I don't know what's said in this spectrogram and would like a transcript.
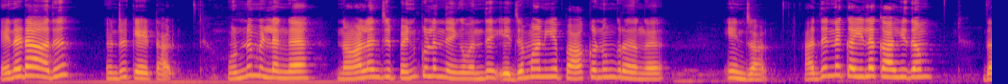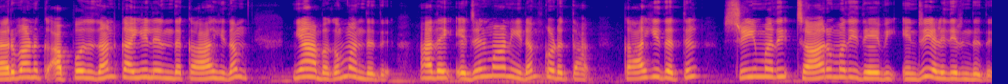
என்னடா அது? என்று கேட்டாள். ஒன்றும் இல்லைங்க. நாலஞ்சு பெண் குழந்தைங்க வந்து எஜமானியை பார்க்கணுங்கிறாங்க என்றான். அது என்ன கையில் காகிதம்? தர்வானுக்கு அப்போதுதான் கையில் இருந்த காகிதம் ஞாபகம் வந்தது. அதை எஜமானியிடம் கொடுத்தான். காகிதத்தில் ஸ்ரீமதி சாருமதி தேவி என்று எழுதியிருந்தது.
